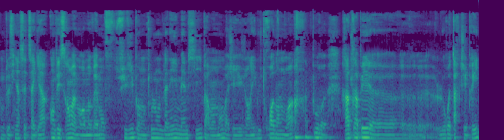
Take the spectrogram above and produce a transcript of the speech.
Donc de finir cette saga en décembre. Elle m'aura vraiment suivi pendant tout le long de l'année, même si par moment, bah, j'en ai, lu 3 dans le mois pour rattraper euh, le retard que j'ai pris.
